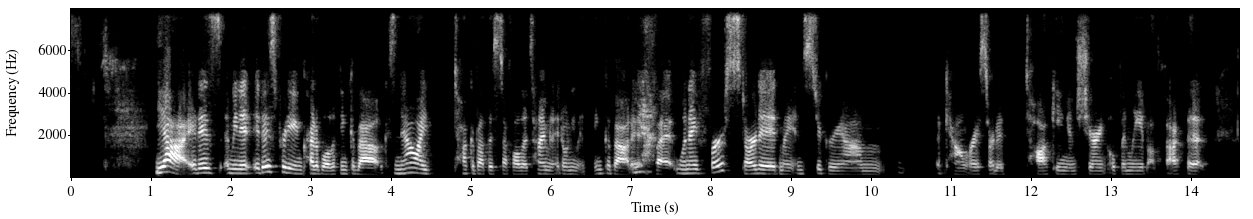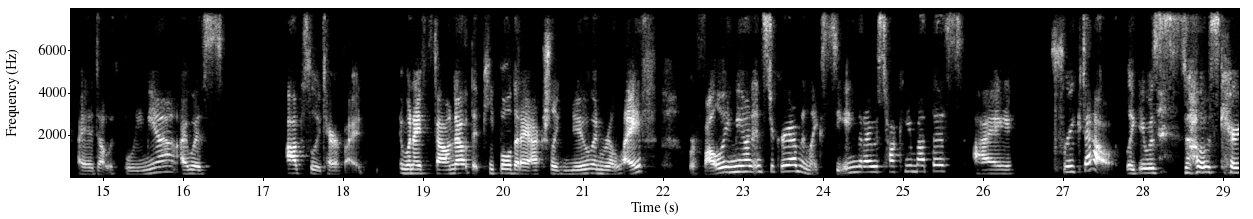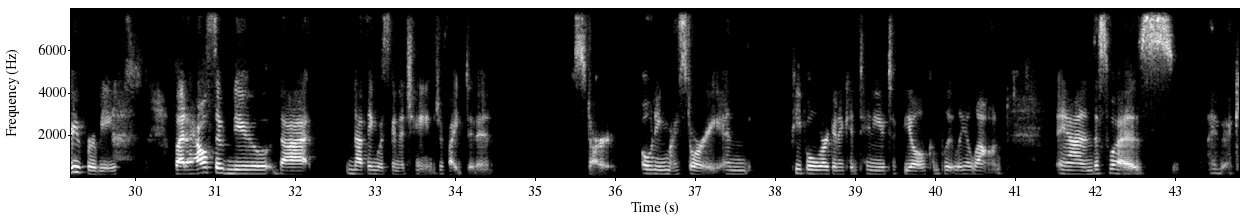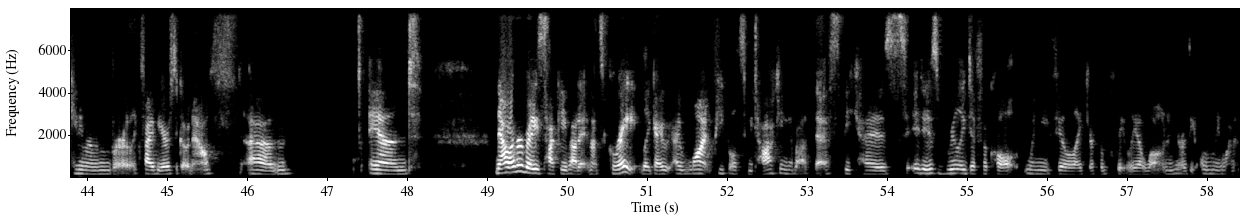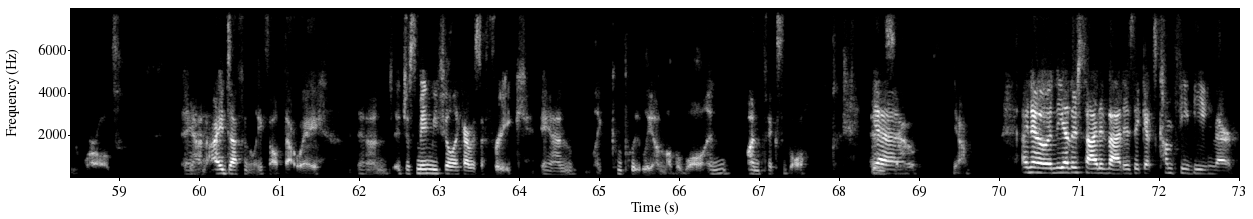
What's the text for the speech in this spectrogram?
yeah it is i mean it, it is pretty incredible to think about because now i talk about this stuff all the time and i don't even think about it yeah. but when i first started my instagram account where i started talking and sharing openly about the fact that i had dealt with bulimia i was absolutely terrified and when I found out that people that I actually knew in real life were following me on Instagram and like seeing that I was talking about this, I freaked out. Like it was so scary for me. But I also knew that nothing was going to change if I didn't start owning my story and people were going to continue to feel completely alone. And this was, I, I can't even remember, like five years ago now. Um, and now everybody's talking about it and that's great like I, I, want people to be talking about this because it is really difficult when you feel like you're completely alone and you're the only one in the world and i definitely felt that way. And it just made me feel like i was a freak and like completely unlovable and unfixable. And yeah. so, yeah. I know and the other side of that is it gets comfy being there.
